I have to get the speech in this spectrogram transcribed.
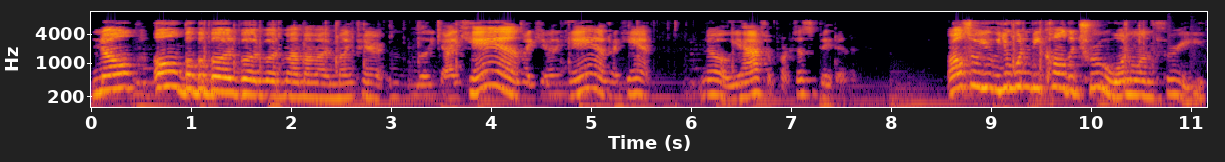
No, oh, but but but but but my my my my parent like I can't, I can't, I can't, I can't. No, you have to participate in it. Also, you you wouldn't be called a true one one three.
